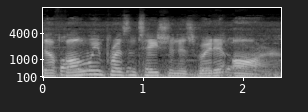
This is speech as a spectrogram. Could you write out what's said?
The following presentation is rated R.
